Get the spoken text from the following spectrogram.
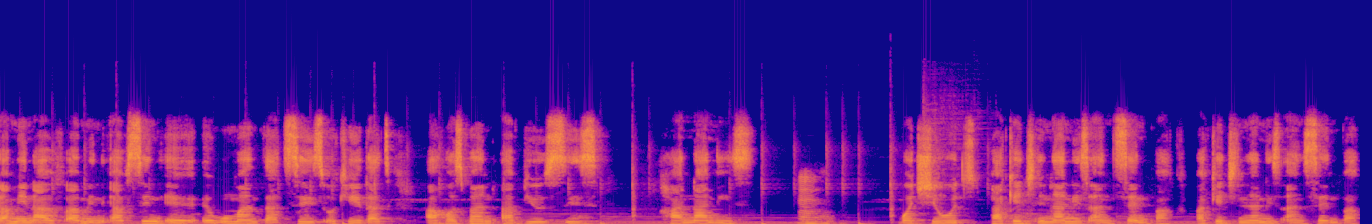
I mean, I've, I mean, I've seen a, a woman that says, okay, that her husband abuses her nannies Mm. But she would package the nannies and send back, package the nannies and send back.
